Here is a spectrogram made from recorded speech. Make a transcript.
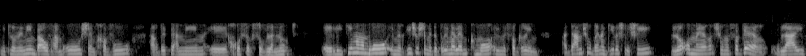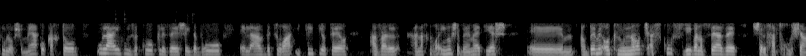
מתלוננים באו ואמרו שהם חוו הרבה פעמים אה, חוסר סובלנות. אה, לעתים הם אמרו, הם הרגישו שמדברים אליהם כמו אל מפגרים. אדם שהוא בן הגיל השלישי לא אומר שהוא מפגר. אולי הוא לא שומע כל כך טוב, אולי הוא זקוק לזה שידברו אליו בצורה איטית יותר, אבל אנחנו ראינו שבאמת יש אה, הרבה מאוד תלונות שעסקו סביב הנושא הזה של התחושה.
